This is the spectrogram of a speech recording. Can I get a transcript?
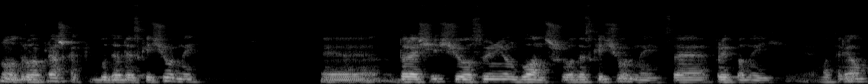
Ну, а друга пляшка тут буде одеський чорний. Е, До речі, що Blanc, що одеський чорний це придбаний матеріал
